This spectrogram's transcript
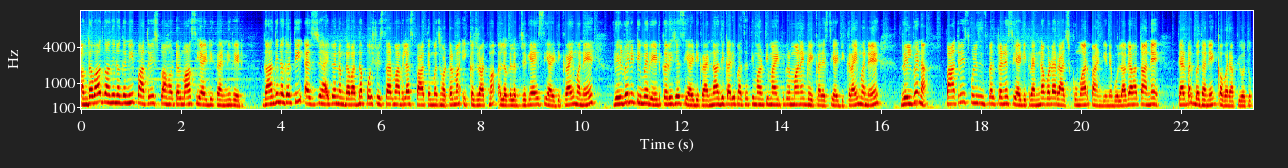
અમદાવાદ ગાંધીનગરની પાંત્રીસ સ્પા હોટલમાં સીઆઈડી ક્રાઇમની રેડ. ગાંધીનગરથી એસજી હાઈવે અને અમદાવાદના પોસ્ટ વિસ્તારમાં આવેલા સ્પા તેમજ હોટલમાં એક જ રાતમાં અલગ અલગ જગ્યાએ સીઆઈડી ક્રાઇમ અને રેલવેની ટીમે રેડ કરી છે. સીઆઈડી ક્રાઇમના અધિકારી પાસેથી મળતી માહિતી પ્રમાણે ગઈકાલે સીઆઈડી ક્રાઇમ અને રેલવેના પાંત્રીસ પોલીસ ઇન્સ્પેક્ટરને સીઆઈડી ક્રાઇમના વડા રાજકુમાર પાંડ્યને બોલાવ્યા હતા અને ત્યારબાદ બધાને કવર આપ્યું હતું.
